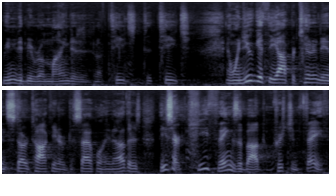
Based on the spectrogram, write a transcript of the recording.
we need to be reminded of teach, to teach. And when you get the opportunity and start talking or discipling others, these are key things about Christian faith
